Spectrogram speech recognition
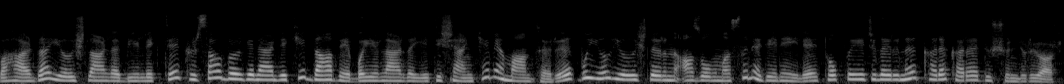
Baharda yağışlarla birlikte kırsal bölgelerdeki dağ ve bayırlarda yetişen keme mantarı bu yıl yağışların az olması nedeniyle toplayıcılarını kara kara düşündürüyor.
